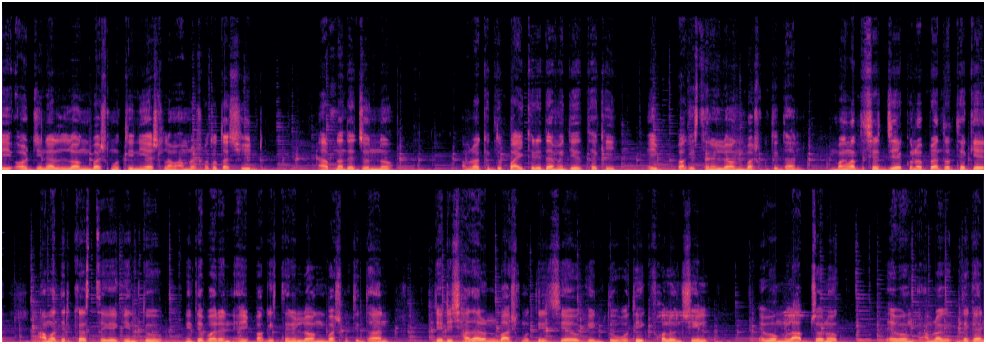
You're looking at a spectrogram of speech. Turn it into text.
এই অরিজিনাল লং বাসমতি নিয়ে আসলাম আমরা সততা সিড আপনাদের জন্য। আমরা কিন্তু পাইকারি দামে দিয়ে থাকি এই পাকিস্তানি লং বাসমতি ধান। বাংলাদেশের যে কোনো প্রান্ত থেকে আমাদের কাছ থেকে কিন্তু নিতে পারেন এই পাকিস্তানি লং বাসমতি ধান, যেটি সাধারণ বাসমতির চেয়েও কিন্তু অধিক ফলনশীল এবং লাভজনক। এবং আমরা দেখেন,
